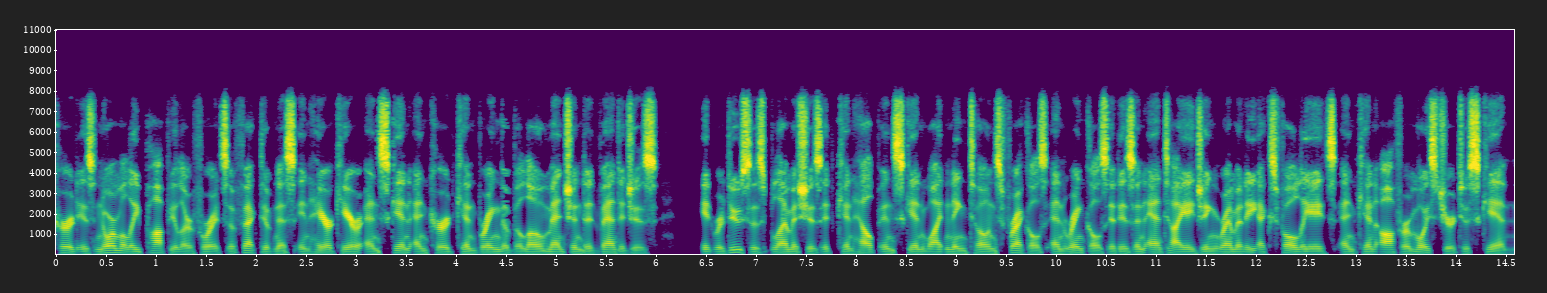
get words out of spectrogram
curd is normally popular for its effectiveness in hair care and skin and curd can bring the below mentioned advantages, it reduces blemishes it can help in skin whitening tones freckles and wrinkles it is an anti-aging remedy exfoliates and can offer moisture to skin.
